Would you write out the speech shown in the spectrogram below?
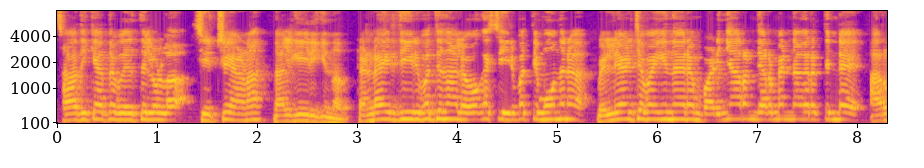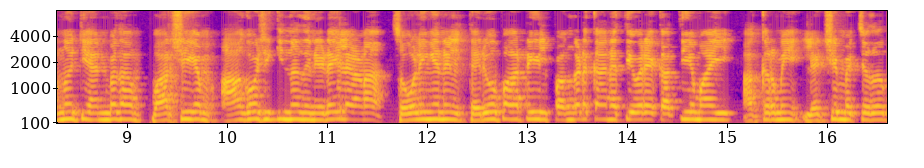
സാധിക്കാത്ത വിധത്തിലുള്ള ശിക്ഷയാണ് നൽകിയിരിക്കുന്നത്. രണ്ടായിരത്തി ഇരുപത്തിനാല് ഓഗസ്റ്റ് ഇരുപത്തിമൂന്നിന് വെള്ളിയാഴ്ച വൈകുന്നേരം പടിഞ്ഞാറൻ ജർമ്മൻ നഗരത്തിന്റെ അറുന്നൂറ്റി അൻപതാം വാർഷികം ആഘോഷിക്കുന്നതിനിടയിലാണ് സോളിങ്ങനിൽ തെരുവ് പാർട്ടിയിൽ പങ്കെടുക്കാനെത്തിയവരെ കത്തിയുമായി അക്രമി ലക്ഷ്യം വെച്ചതും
